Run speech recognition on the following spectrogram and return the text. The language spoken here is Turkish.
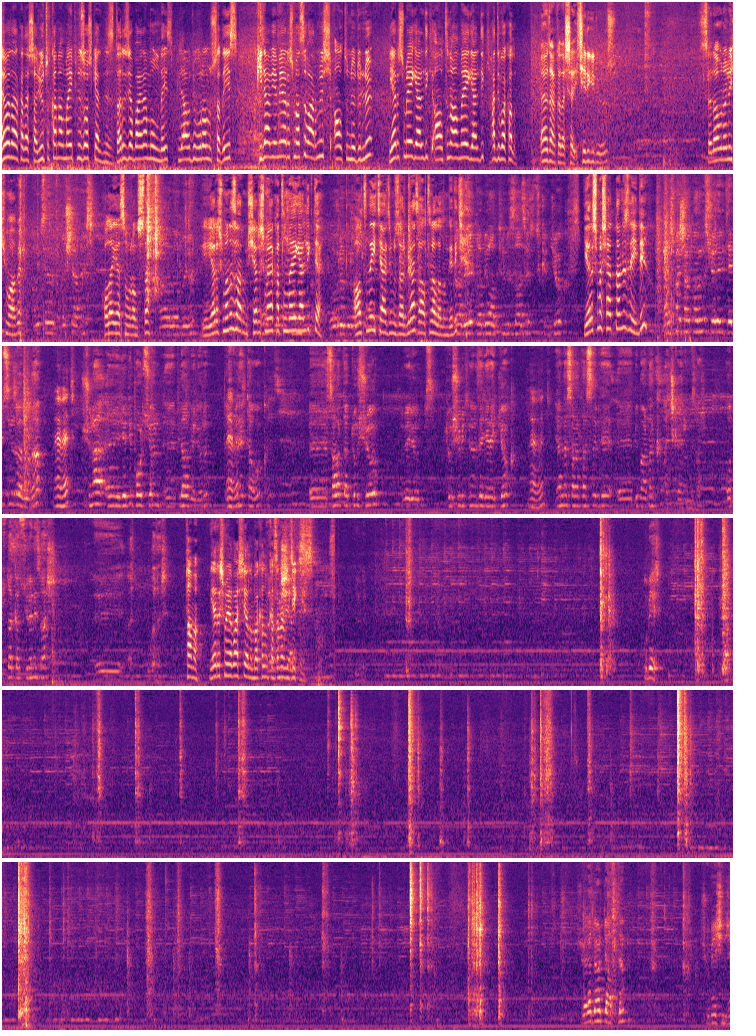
Evet arkadaşlar YouTube kanalıma hepiniz hoş geldiniz. Darıca Bayramoğlu'ndayız. Pilavcı Vural Usta'dayız. Pilav yeme yarışması varmış altın ödüllü. Yarışmaya geldik, altını almaya geldik. Hadi bakalım. Evet arkadaşlar içeri giriyoruz. Selamun aleyküm abi. Aleykümselam, hoş geldiniz. Kolay gelsin Vural Usta. Sağ buyurun. Ee, yarışmanız varmış. Yarışmaya katılmaya geldik de. Doğrudur. Altına ihtiyacımız var biraz. Altın alalım dedik. Tabii, tabii altınımız hazır, sıkıntı yok. Yarışma şartlarınız neydi? Yarışma şartlarımız şöyle bir tepsimiz var burada. Evet. Şuna e, 7 porsiyon e, pilav veriyorum. Evet. Ekmek, tavuk. E, salata, turşu veriyorum. Turşu bitirmemize gerek yok. Evet. Yanında salatası bir de e, bir bardak açık ayranımız var. 30 dakika süreniz var. E, bu kadar. Tamam. Yarışmaya başlayalım. Bakalım Tamam, kazanabilecek miyiz? Bu bir. Şöyle dört yaptım. Beşinci.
